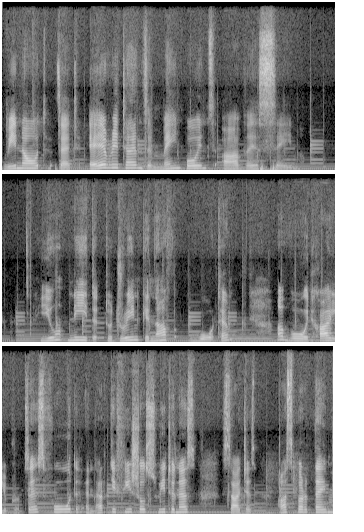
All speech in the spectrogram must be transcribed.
We note that every time the main points are the same. You need to drink enough water, avoid highly processed food and artificial sweeteners such as aspartame,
